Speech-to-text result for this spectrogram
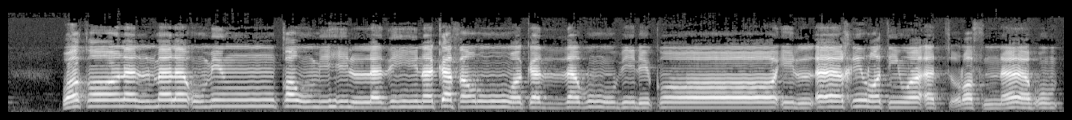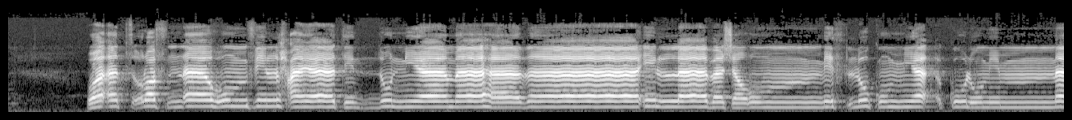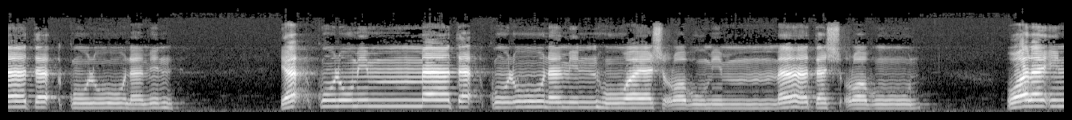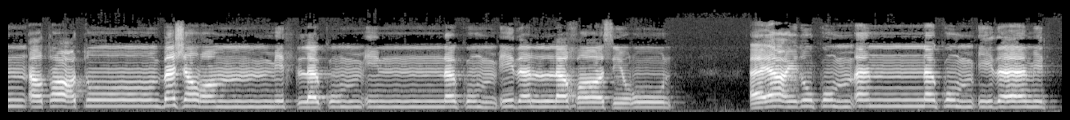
وقال الملأ من قومه الذين كفروا وكذبوا بلقاء الآخرة وأترفناهم وأترفناهم في الحياة الدنيا ما هذا إلا بشر مثلكم يأكل مما تأكلون منه يأكل مما تأكلون منه ويشرب مما تشربون. ولئن اطعتم بشرا مثلكم انكم اذا لخاسرون. ايعدكم انكم اذا متم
